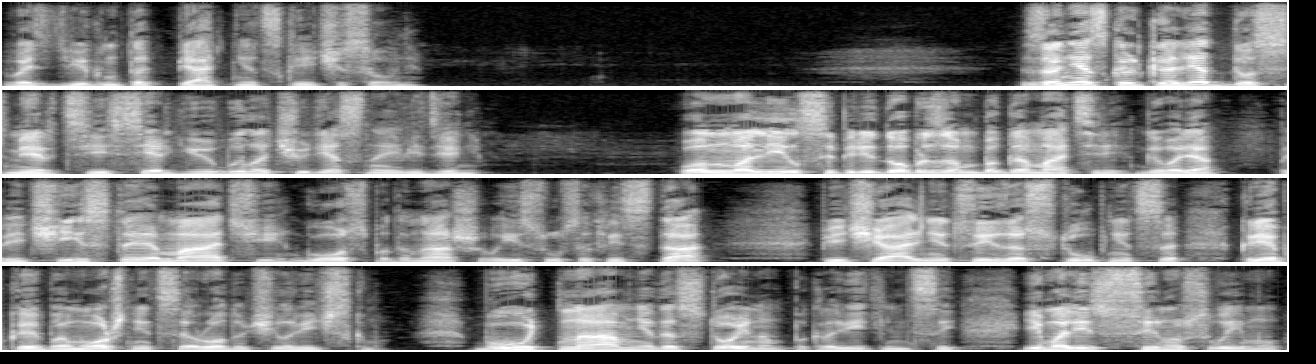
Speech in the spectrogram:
воздвигнута Пятницкая часовня. За несколько лет до смерти Сергию было чудесное видение. Он молился перед образом Богоматери, говоря, «Пречистая Мати Господа нашего Иисуса Христа, печальница и заступница, крепкая помощница роду человеческому». Будь нам недостойным покровительницей и молись сыну своему,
